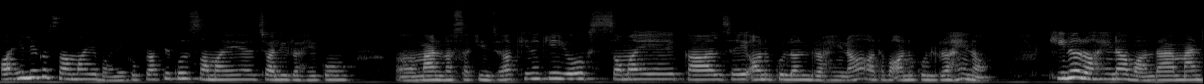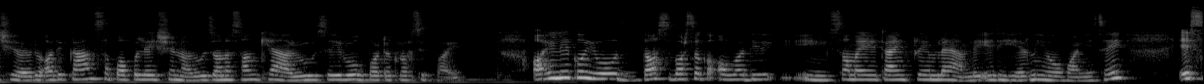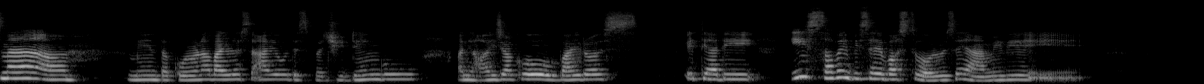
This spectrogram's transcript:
अहिलेको समय भनेको प्रतिकूल समय चलिरहेको मान्न सकिन्छ किनकि यो समयकाल चाहिँ अनुकूलन रहेन अथवा अनुकूल रहेन। किन रहेन भन्दा मान्छेहरू अधिकांश पपुलेसनहरू जनसङ्ख्याहरू चाहिँ रोगबाट ग्रसित भए। अहिलेको यो दस वर्षको अवधि समय टाइम फ्रेमलाई हामीले यदि हेर्ने हो भने चाहिँ यसमा मेन त कोरोना भाइरस आयो त्यसपछि डेङ्गु अनि हैजाको भाइरस इत्यादि। यी सबै विषयवस्तुहरू चाहिँ हामीले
